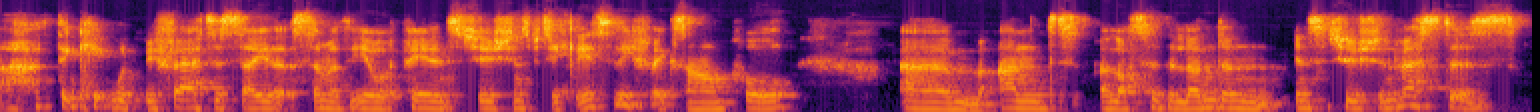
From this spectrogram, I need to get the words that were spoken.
I think it would be fair to say that some of the European institutions, particularly Italy, for example, um, and a lot of the London institution investors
